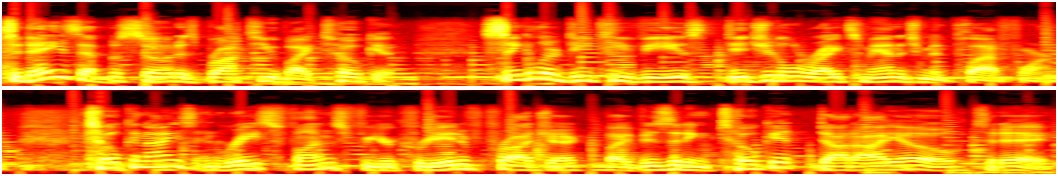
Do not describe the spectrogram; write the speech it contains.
Today's episode is brought to you by Tokit, Singular DTV's digital rights management platform. Tokenize and raise funds for your creative project by visiting tokit.io today.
